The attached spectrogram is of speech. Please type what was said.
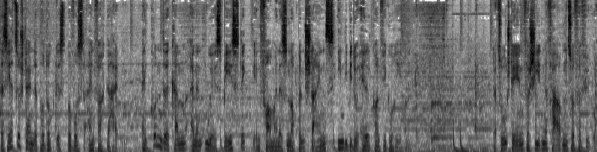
Das herzustellende Produkt ist bewusst einfach gehalten. Ein Kunde kann einen USB-Stick in Form eines Noppensteins individuell konfigurieren. Dazu stehen verschiedene Farben zur Verfügung.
